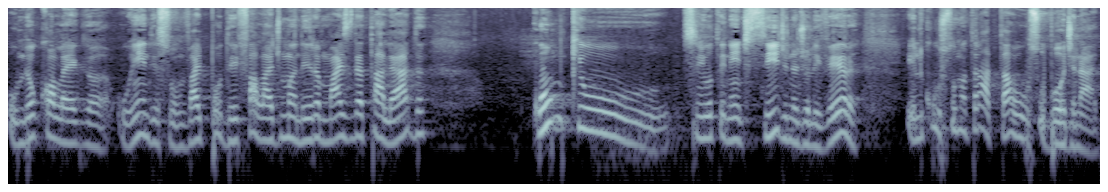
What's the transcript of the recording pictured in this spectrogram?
o meu colega, o Anderson, vai poder falar de maneira mais detalhada como que o senhor tenente Sidney de Oliveira ele costuma tratar o subordinado.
